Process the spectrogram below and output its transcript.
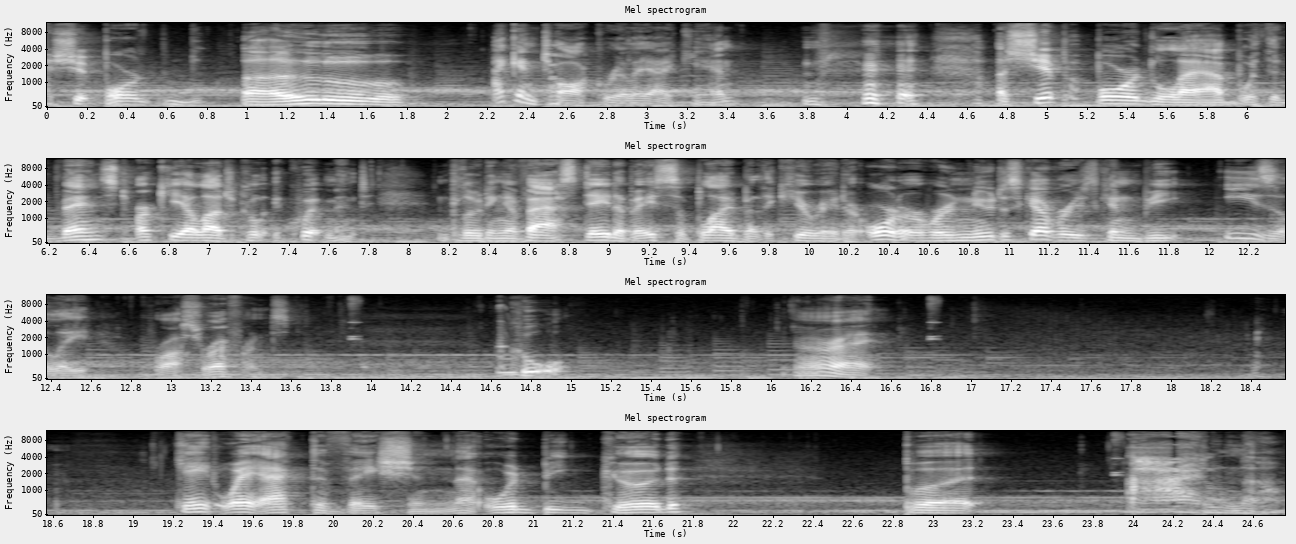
Shipboard... Uh, I can talk, really, I can. a shipboard lab with advanced archaeological equipment, including a vast database supplied by the Curator Order, where new discoveries can be easily cross-referenced. Cool. Alright. Gateway activation. That would be good but I don't know.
